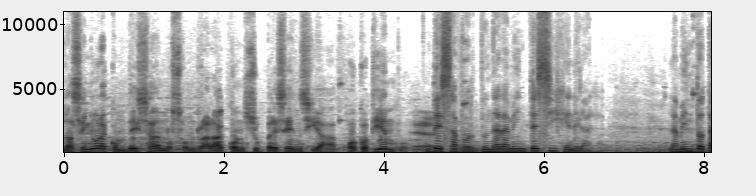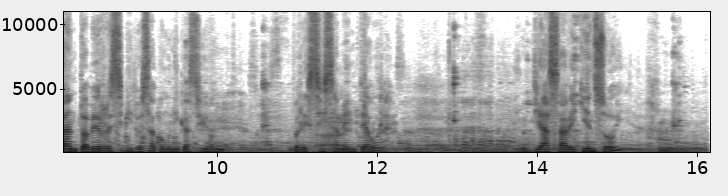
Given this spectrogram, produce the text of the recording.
la señora condesa nos honrará con su presencia poco tiempo. Desafortunadamente sí, general. Lamento tanto haber recibido esa comunicación precisamente ahora. ¿Ya sabe quién soy? Hmm,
